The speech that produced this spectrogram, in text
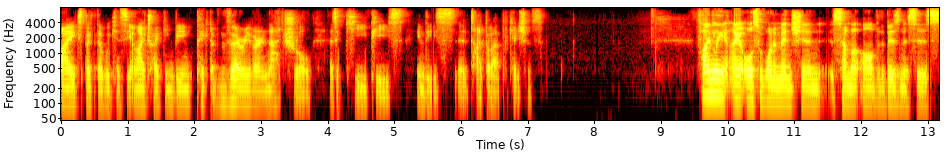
I expect that we can see eye tracking being picked up very, very natural as a key piece in these uh, type of applications. Finally, I also want to mention some of the businesses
